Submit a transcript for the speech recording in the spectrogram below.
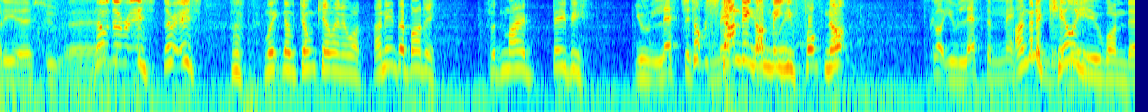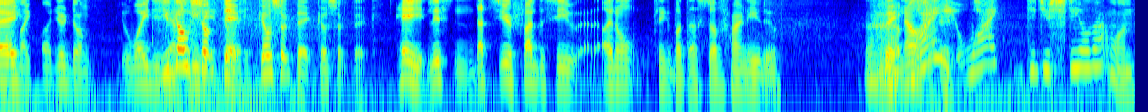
do you uh, shoot? Uh, No, there is! There is! Wait, no, don't kill anyone. I need the body. For my baby. You left. Stop standing on me, you fuck nut! Scott, you left the mech. I'm gonna kill you one day. Oh my god, you're done. Why did you? you go suck dick. Go suck dick. Go suck dick. Hey, listen, that's your fantasy. I don't think about that stuff. Apparently, you do. Wait, no. Why? Why did you steal that one?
